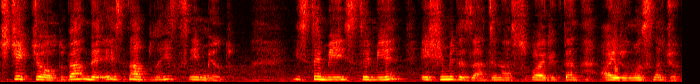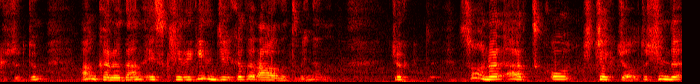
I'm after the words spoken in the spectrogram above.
Çiçekçi oldu. Ben de esnaflığı hiç sevmiyordum. İstemeye istemeye eşimi de zaten astsubaylıktan ayrılmasına çok üzüldüm. Ankara'dan Eskişehir'e gelinceye kadar ağladım inanın. Çok sonra artık o çiçekçi oldu. Şimdi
